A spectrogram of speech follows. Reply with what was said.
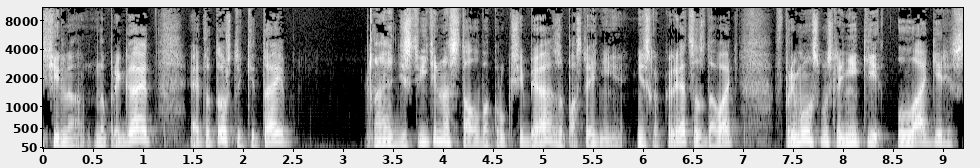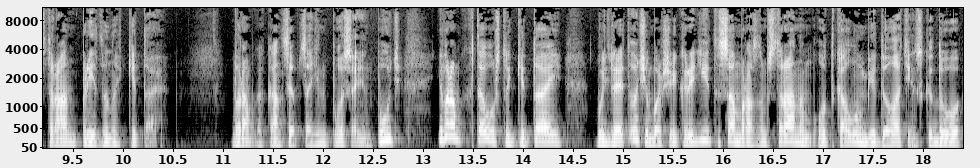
сильно напрягает, это то, что Китай действительно стал вокруг себя за последние несколько лет создавать в прямом смысле некий лагерь стран, преданных Китаю в рамках концепции «один пояс, один путь» и в рамках того, что Китай выделяет очень большие кредиты самым разным странам, от Колумбии до Латинской, до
